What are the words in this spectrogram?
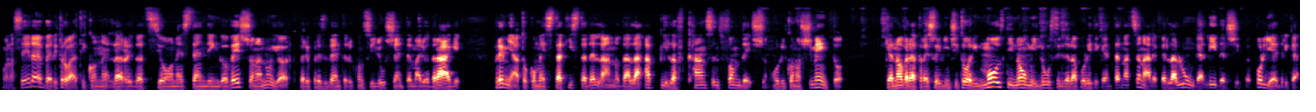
Buonasera e ben ritrovati con la redazione Standing Ovation a New York per il Presidente del Consiglio uscente Mario Draghi, premiato come statista dell'anno dalla Appeal of Consent Foundation, un riconoscimento che annovera tra i suoi vincitori molti nomi illustri della politica internazionale per la lunga leadership poliedrica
